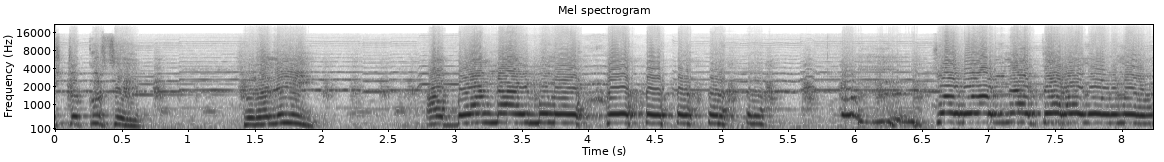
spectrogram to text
স্টক করছে। শুনালি? আব্বা, নাই মনে চলো না, তারা যাব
